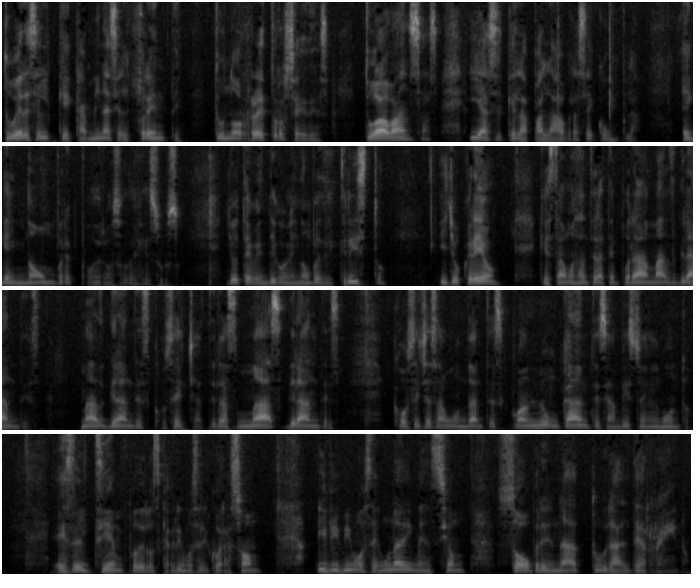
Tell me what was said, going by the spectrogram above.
Tú eres el que camina hacia el frente, tú no retrocedes, Tú avanzas y haces que la palabra se cumpla. En el nombre poderoso de Jesús. Yo te bendigo en el nombre de Cristo. Y yo creo que estamos ante la temporada más grandes, más grandes cosechas, de las más grandes cosechas abundantes cuando nunca antes se han visto en el mundo. Es el tiempo de los que abrimos el corazón y vivimos en una dimensión sobrenatural de reino.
